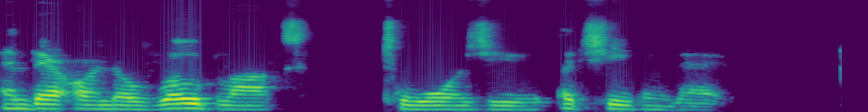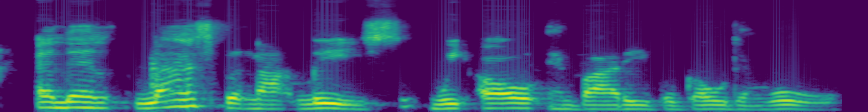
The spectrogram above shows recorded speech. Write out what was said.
and there are no roadblocks towards you achieving that. And then, last but not least, we all embody the golden rule,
